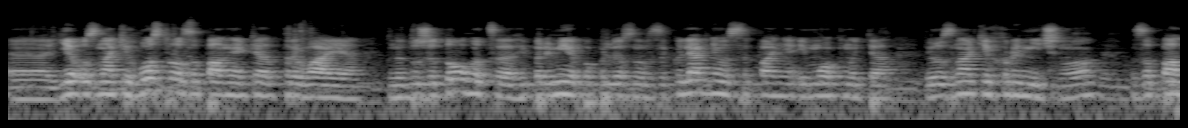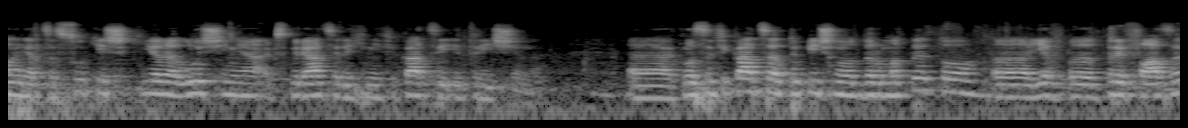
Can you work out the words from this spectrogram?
Е, є ознаки гострого запалення, яке триває не дуже довго. Це гіперемія попульозно-везикулярні висипання і мокнуття. І ознаки хронічного запалення це сухість шкіри, лущення, експіріація, ліхініфікація і тріщини. Е, класифікація атопічного дерматиту е, є три фази.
